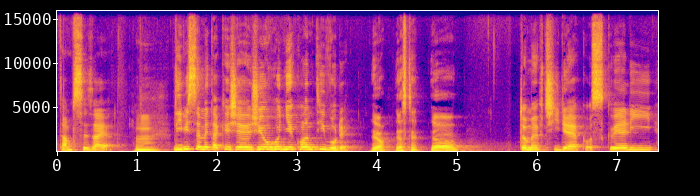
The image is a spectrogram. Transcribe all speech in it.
tam si zajet. Hmm. Líbí se mi taky, že žijou hodně kolem té vody. Jo, jasně. Jo, jo. To mi přijde jako skvělý.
